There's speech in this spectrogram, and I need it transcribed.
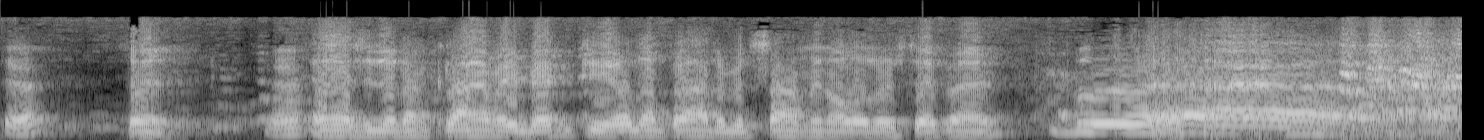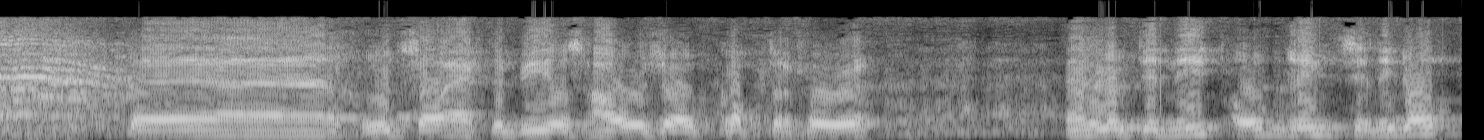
Ja. Ja. En als je er dan klaar mee bent, kerel, dan praten we het samen in alle rust even uit. Ja, goed zo, echte biels houden zo kop ervoor. En lukt het niet, oom dringt zich niet op,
